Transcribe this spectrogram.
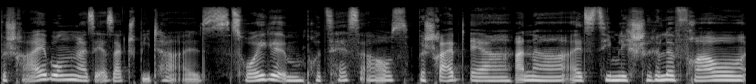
Beschreibung, also er sagt später als Zeuge im Prozess aus, beschreibt er Anna als ziemlich schrille Frau,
